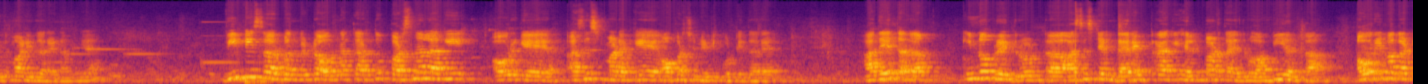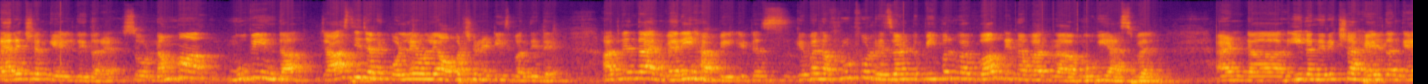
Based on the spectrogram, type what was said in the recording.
ಇದು ಮಾಡಿದ್ದಾರೆ ನಮಗೆ. ವಿ ಪಿ ಸರ್ ಬಂದ್ಬಿಟ್ಟು ಅವ್ರನ್ನ ಕರೆದು ಪರ್ಸ್ನಲ್ ಆಗಿ ಅವ್ರಿಗೆ ಅಸಿಸ್ಟ್ ಮಾಡೋಕ್ಕೆ ಆಪರ್ಚುನಿಟಿ ಕೊಟ್ಟಿದ್ದಾರೆ. ಅದೇ ಥರ ಇನ್ನೊಬ್ರು ಇದ್ರು ಅಸಿಸ್ಟೆಂಟ್ ಡೈರೆಕ್ಟರ್ ಆಗಿ ಹೆಲ್ಪ್ ಮಾಡ್ತಾ ಇದ್ರು ಅಭಿ ಅಂತ, ಅವ್ರು ಇವಾಗ ಡೈರೆಕ್ಷನ್ಗೆ ಇಳಿದಿದ್ದಾರೆ. ಸೊ ನಮ್ಮ ಮೂವಿಯಿಂದ ಜಾಸ್ತಿ ಜನಕ್ಕೆ ಒಳ್ಳೆ ಒಳ್ಳೆ ಆಪರ್ಚುನಿಟೀಸ್ ಬಂದಿದೆ. ಅದರಿಂದ I am very happy it is given a fruitful result to people who have worked in our movie as well and ಈಗ ನಿರೀಕ್ಷಾ ಹೇಳ್ದಂಗೆ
